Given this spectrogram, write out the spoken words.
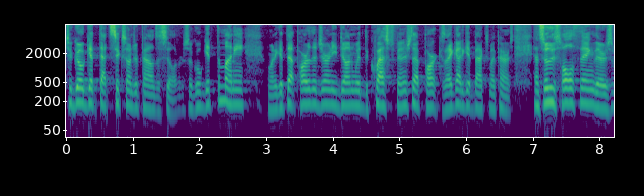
to go get that 600 pounds of silver. So go get the money. I want to get that part of the journey done with the quest, finish that part, because I got to get back to my parents. And so this whole thing, there's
